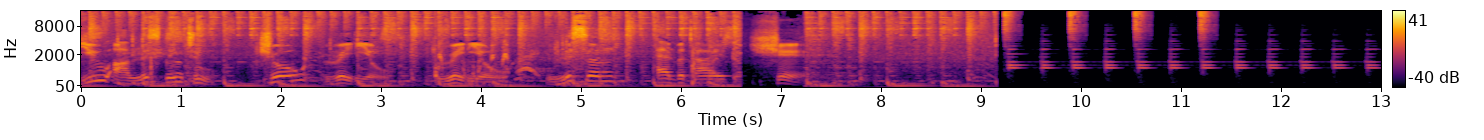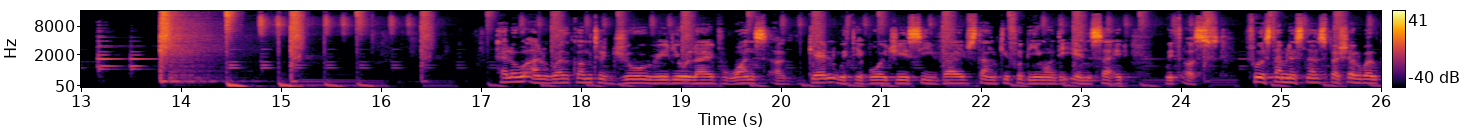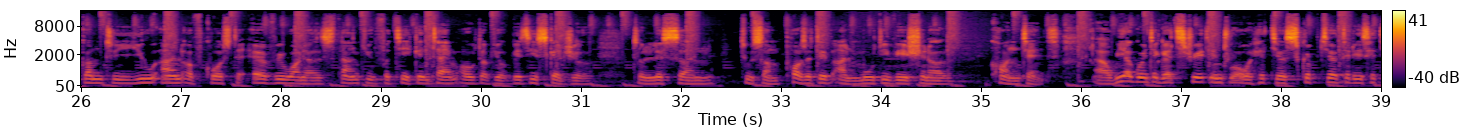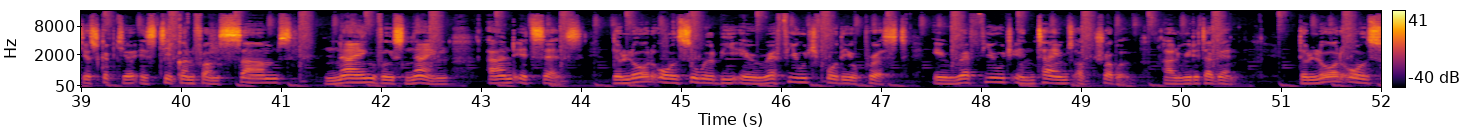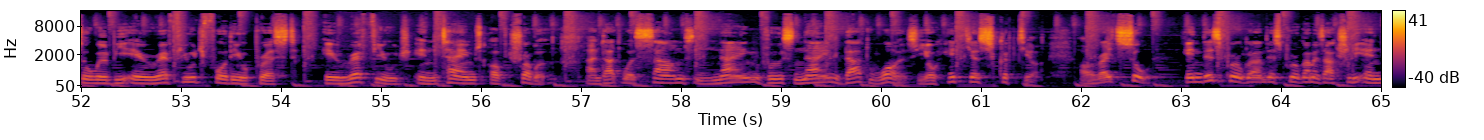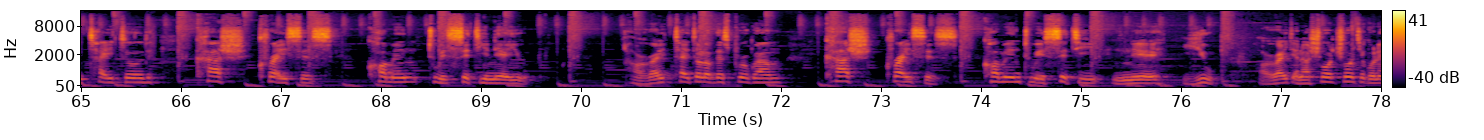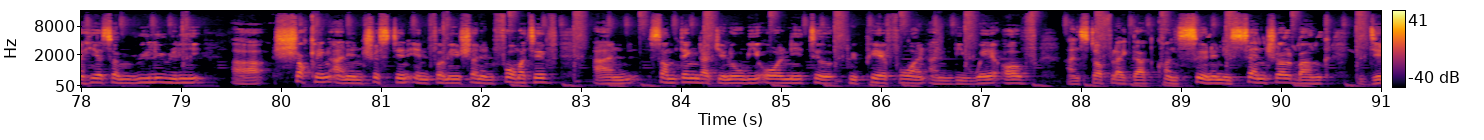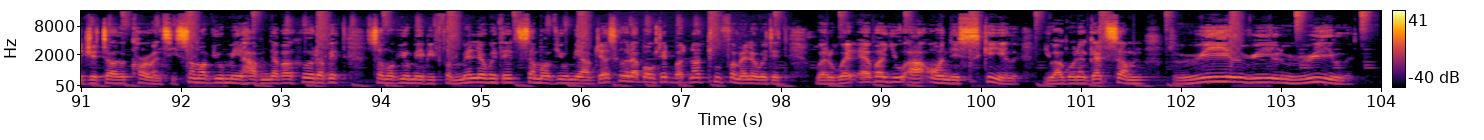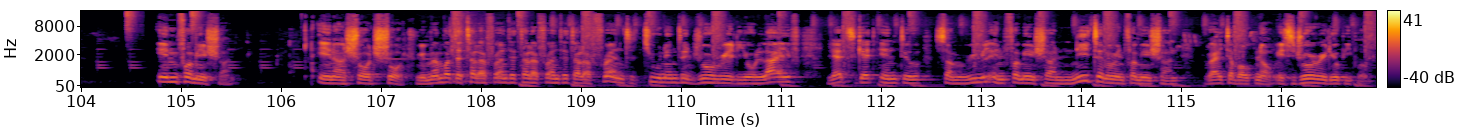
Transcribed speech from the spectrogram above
You are listening to Joe Radio. Radio. Listen, advertise, share. Hello and welcome to Joe Radio Live once again with your boy JC Vibes. Thank you for being on the inside with us. First time listeners, special welcome to you and of course to everyone else. Thank you for taking time out of your busy schedule to listen to some positive and motivational content. Uh, we are going to get straight into our hit your scripture. Today's hit your scripture is taken from Psalms 9, verse 9, and it says, the Lord also will be a refuge for the oppressed, a refuge in times of trouble. I'll read it again. The Lord also will be a refuge for the oppressed, a refuge in times of trouble. And that was Psalms 9, verse 9. That was your hit your scripture. All right, so in this program, this program is actually entitled Cash Crisis Coming to a City Near You. All right, title of this program cash crisis coming to a city near you. All right, in a short short, you're going to hear some really, really uh, shocking and interesting information, informative, and something that you know we all need to prepare for and, and beware of, and stuff like that concerning the central bank digital currency. Some of you may have never heard of it, some of you may be familiar with it, some of you may have just heard about it but not too familiar with it. Well, wherever you are on the scale, you are going to get some real, real, real information in a short short. Remember to tell a friend to tell a friend to tell a friend to tune into Joe Radio Live. Let's get into some real information, need to know information right about now. It's Joe Radio people.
